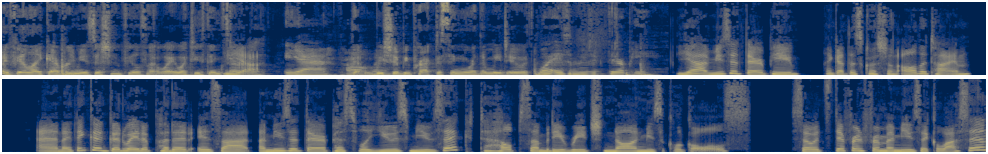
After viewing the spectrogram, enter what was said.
I feel like every musician feels that way. What do you think, Zara? Yeah. Yeah, That we should be practicing more than we do. What is music therapy? Yeah, music therapy. I get this question all the time. And I think a good way to put it is that a music therapist will use music to help somebody reach non-musical goals. So it's different from a music lesson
